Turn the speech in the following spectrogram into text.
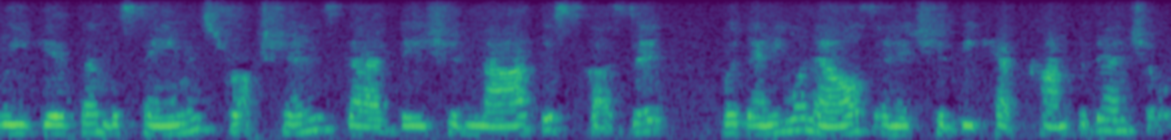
we give them the same instructions that they should not discuss it with anyone else and it should be kept confidential.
